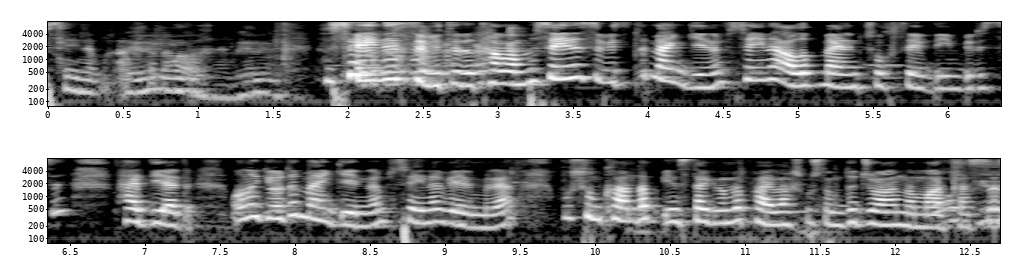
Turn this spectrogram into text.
Hüseynə bax arxadan bax. Benim. Hüseynin sivitidir. Tamam. Hüseynin sivitidir. Mən geyinirəm. Hüseyni alıb mənim çox sevdiyim birisi hədiyyədir. Ona görə də mən geyinirəm. Hüseynə vermirəm. Bu sumkanda Instagramda paylaşmışdım. Da Joanna markası.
